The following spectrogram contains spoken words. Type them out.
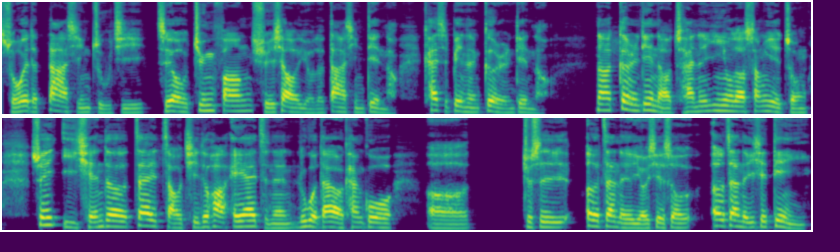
所谓的大型主机，只有军方学校有的大型电脑，开始变成个人电脑。那个人电脑才能应用到商业中。所以以前的在早期的话，AI 只能，如果大家有看过，呃。就是二战的游戏的时候，二战的一些电影，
